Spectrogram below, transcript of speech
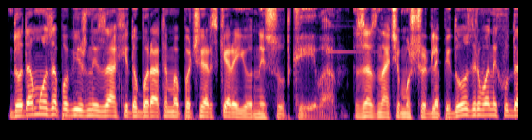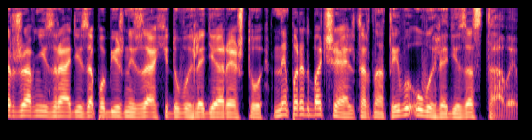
Додамо запобіжний захід обиратиме Печерський районний суд Києва. Зазначимо, що для підозрюваних у державній зраді запобіжний захід у вигляді арешту не передбачає альтернативи у вигляді застави.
